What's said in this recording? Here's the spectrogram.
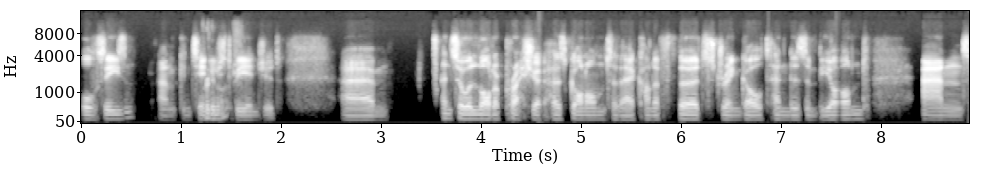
all season and continues to be injured. Um, and so a lot of pressure has gone on to their kind of third string goaltenders and beyond. And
